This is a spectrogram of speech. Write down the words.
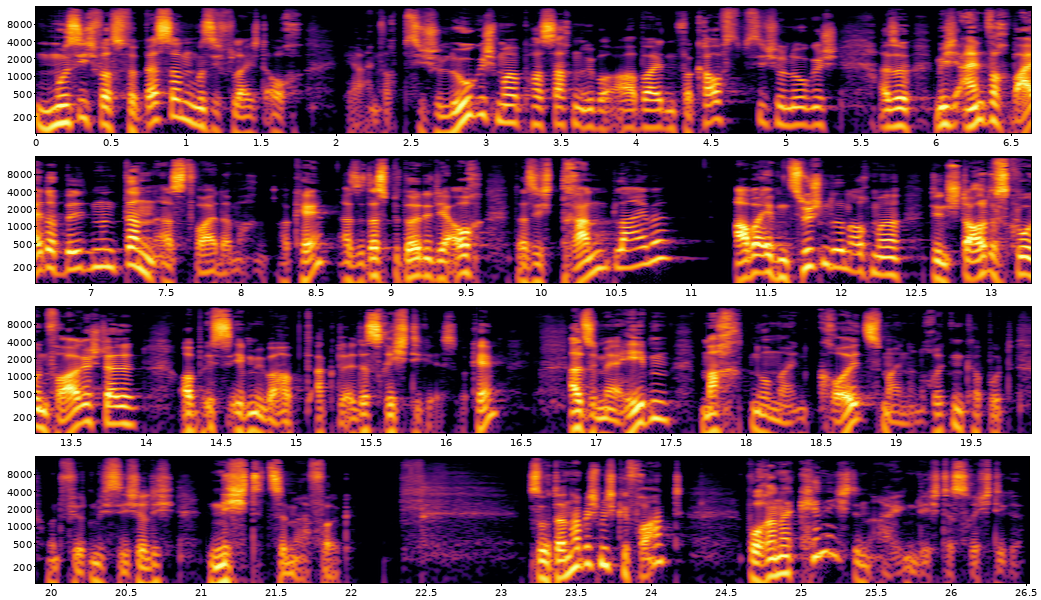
muss ich was verbessern? Muss ich vielleicht auch ja, einfach psychologisch mal ein paar Sachen überarbeiten, verkaufspsychologisch, also mich einfach weiterbilden und dann erst weitermachen. Okay? Also das bedeutet ja auch, dass ich dranbleibe, aber eben zwischendrin auch mal den Status quo in Frage stelle, ob es eben überhaupt aktuell das Richtige ist, okay? Also mehr heben macht nur mein Kreuz, meinen Rücken kaputt und führt mich sicherlich nicht zum Erfolg. So, dann habe ich mich gefragt, woran erkenne ich denn eigentlich das Richtige?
